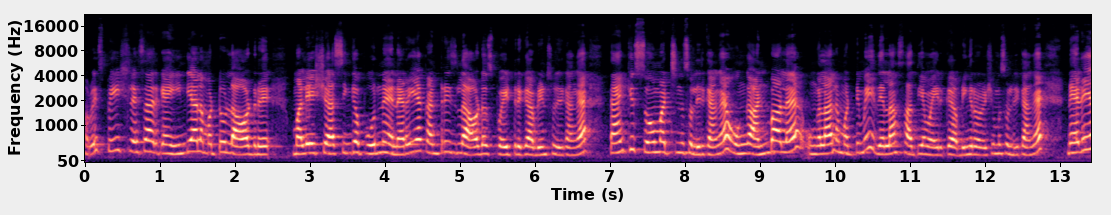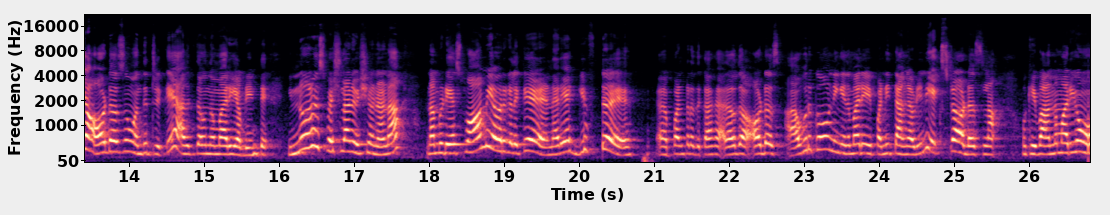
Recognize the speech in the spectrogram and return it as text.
அப்படியே ஸ்பீச்லெஸ்ஸாக இருக்கேன். இந்தியாவில் மட்டும் இல்லை ஆர்டரு மலேசியா சிங்கப்பூர்னு நிறைய கண்ட்ரீஸில் ஆர்டர்ஸ் போயிட்டுருக்கு அப்படின்னு சொல்லியிருக்காங்க. தேங்க்யூ ஸோ மச்னு சொல்லியிருக்காங்க. உங்கள் அன்பால் உங்களால் மட்டுமே இதெல்லாம் சாத்தியமாயிருக்கு அப்படிங்கிற ஒரு விஷயமும் சொல்லியிருக்காங்க. நிறைய ஆர்டர்ஸும் வந்துட்டுருக்கு. அதுக்கு தகுந்த மாதிரி அப்படின்ட்டு. இன்னொரு ஸ்பெஷலான விஷயம் என்னென்னா நம்மளுடைய சுவாமி அவர்களுக்கு நிறைய கிஃப்ட்டு பண்ணுறதுக்காக அதாவது ஆர்டர்ஸ் அவருக்கும் நீங்கள் இந்த மாதிரி பண்ணித்தாங்க அப்படின்னு எக்ஸ்ட்ரா ஆர்டர்ஸ்லாம் ஓகேவா அந்த மாதிரியும்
